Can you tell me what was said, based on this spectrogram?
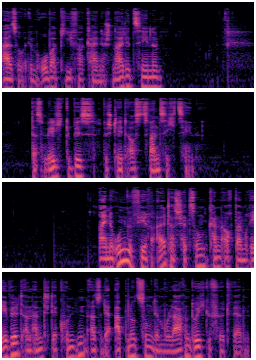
also im Oberkiefer keine Schneidezähne. Das Milchgebiss besteht aus 20 Zähnen. Eine ungefähre Altersschätzung kann auch beim Rehwild anhand der Kunden, also der Abnutzung der Molaren, durchgeführt werden.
